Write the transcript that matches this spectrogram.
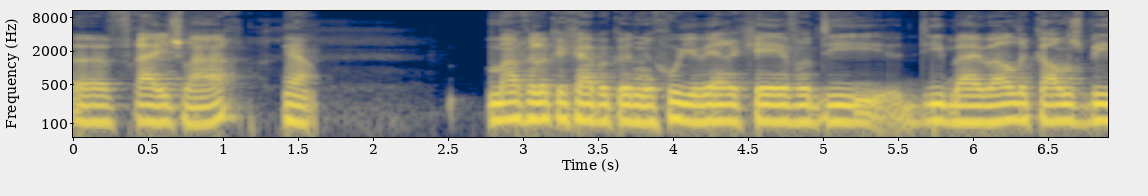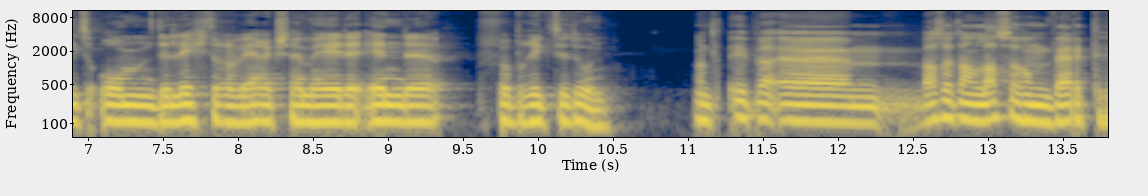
eh, vrij zwaar. Ja. Maar gelukkig heb ik een goede werkgever die, die mij wel de kans biedt om de lichtere werkzaamheden in de fabriek te doen. Want ik, ehm, was het dan lastig om werk te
